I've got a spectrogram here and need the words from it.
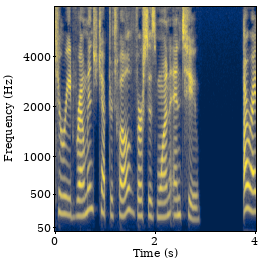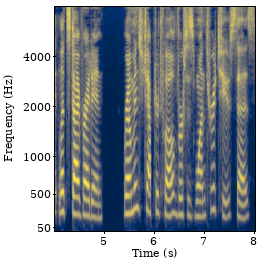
to read Romans chapter 12, verses 1 and 2. All right, let's dive right in. Romans chapter 12, verses 1 through 2 says,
